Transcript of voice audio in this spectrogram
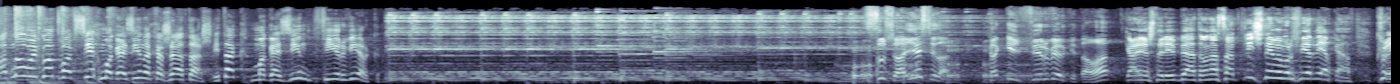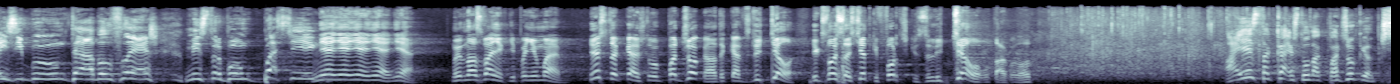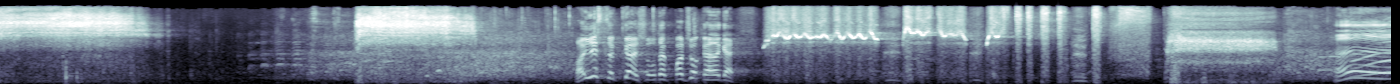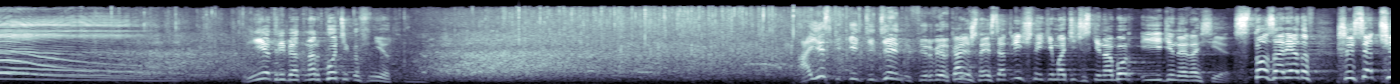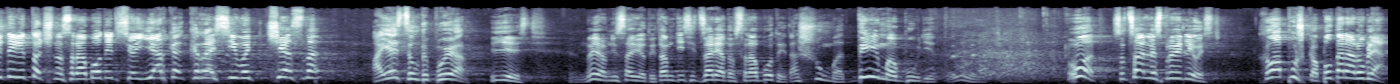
Под Новый год во всех магазинах ажиотаж. Итак, магазин фейерверка. Слушай, а есть это? Какие фейерверки там, а? Конечно, ребята, у нас отличный выбор фейерверков. Crazy Boom, Double Flash, Mr. Bombastic. Не-не-не-не-не. Мы в названиях не понимаем. Есть такая, чтобы поджог, она такая взлетела, и к злой соседке форточки залетела вот так вот. вот. А есть такая, что так поджег ее. А есть такая, что вот так поджог, она такая... Нет, ребят, наркотиков нет. А есть какие-нибудь идейные фейерверки? Конечно, есть отличный тематический набор и Единая Россия. 100 зарядов, 64 точно сработает, все ярко, красиво, честно. А есть ЛДПР? Есть. Но я вам не советую. Там 10 зарядов сработает, а шума, дыма будет. Вот, социальная справедливость. Хлопушка, полтора рубля.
